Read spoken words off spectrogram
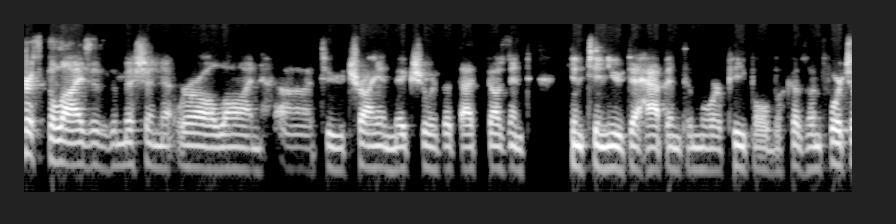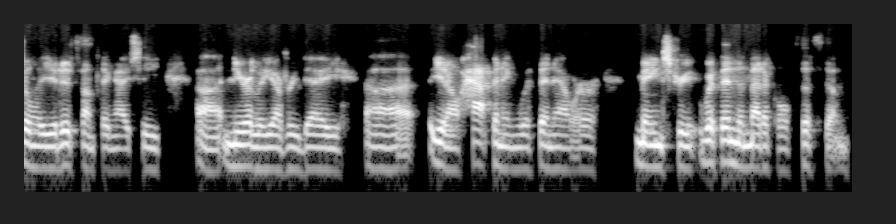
crystallizes the mission that we're all on uh, to try and make sure that that doesn't continue to happen to more people because unfortunately it is something i see uh, nearly every day uh, you know happening within our mainstream within the medical system.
